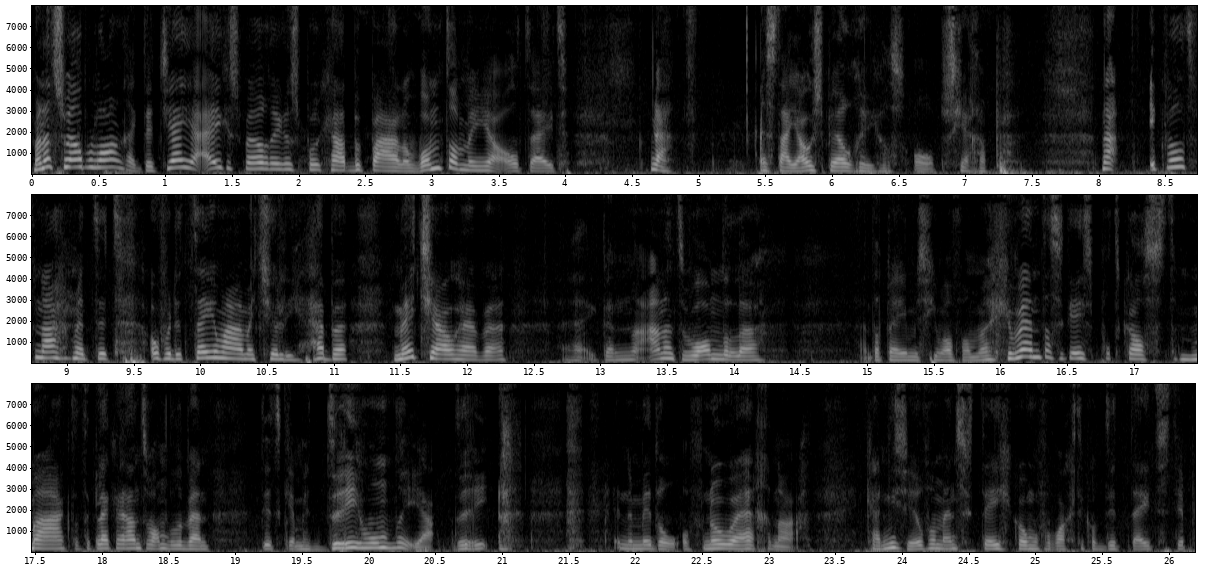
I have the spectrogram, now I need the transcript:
Maar het is wel belangrijk dat jij je eigen spelregels gaat bepalen, want dan win je altijd. Ja, en staan jouw spelregels op scherp. Nou, ik wil het vandaag met dit, over dit thema met jullie hebben, met jou hebben. Uh, ik ben aan het wandelen en dat ben je misschien wel van me gewend als ik deze podcast maak. Dat ik lekker aan het wandelen ben. Dit keer met drie honden. Ja, drie. In de middle of nowhere. Nou, ik ga niet zo heel veel mensen tegenkomen, verwacht ik op dit tijdstip.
